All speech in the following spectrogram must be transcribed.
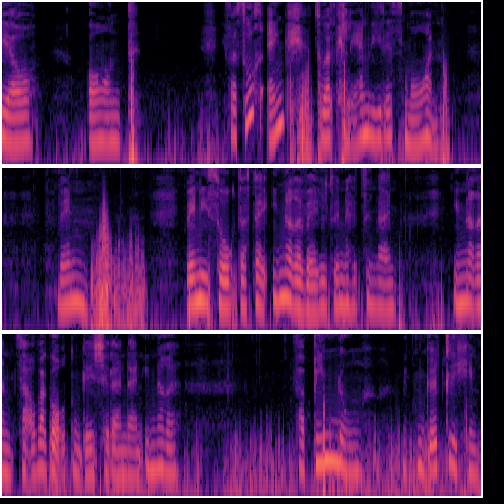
Ja, und ich versuche eng zu erklären, wie ich das meine. Wenn, wenn ich sage, dass deine innere Welt, wenn du jetzt in deinen inneren Zaubergarten gehst oder in deine innere Verbindung mit dem Göttlichen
